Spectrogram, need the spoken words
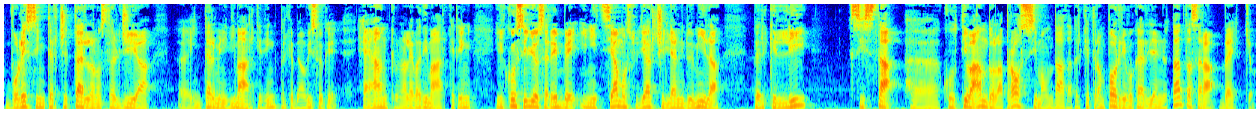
volesse intercettare la nostalgia eh, in termini di marketing, perché abbiamo visto che è anche una leva di marketing, il consiglio sarebbe iniziamo a studiarci gli anni 2000, perché lì si sta eh, coltivando la prossima ondata, perché tra un po' rievocare gli anni 80 sarà vecchio,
